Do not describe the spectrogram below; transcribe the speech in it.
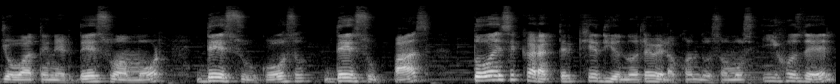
yo voy a tener de su amor, de su gozo, de su paz, todo ese carácter que Dios nos revela cuando somos hijos de Él,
